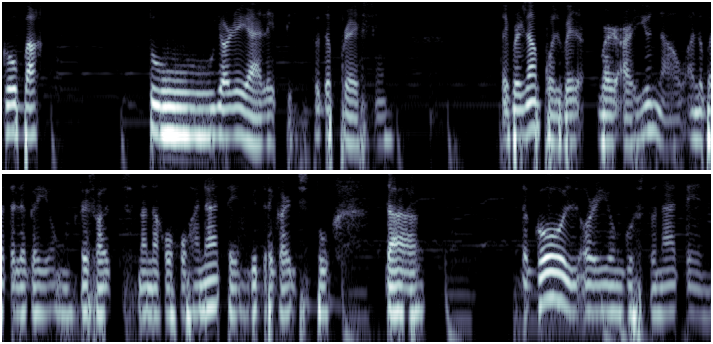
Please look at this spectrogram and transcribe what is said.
go back to your reality, to the present. Like for example, where, where are you now? Ano ba talaga yung results na nakukuha natin with regards to the the goal or yung gusto natin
